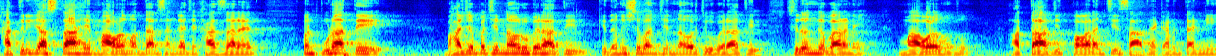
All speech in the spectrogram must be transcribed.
खात्री जास्त आहे मावळ मतदारसंघाचे खासदार आहेत पण पुन्हा ते भाजप चिन्हावर उभे राहतील की धनुष्यबाण चिन्हावरती उभे राहतील? श्रीरंग बारणे मावळमधून आत्ता अजित पवारांची साथ आहे कारण त्यांनी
